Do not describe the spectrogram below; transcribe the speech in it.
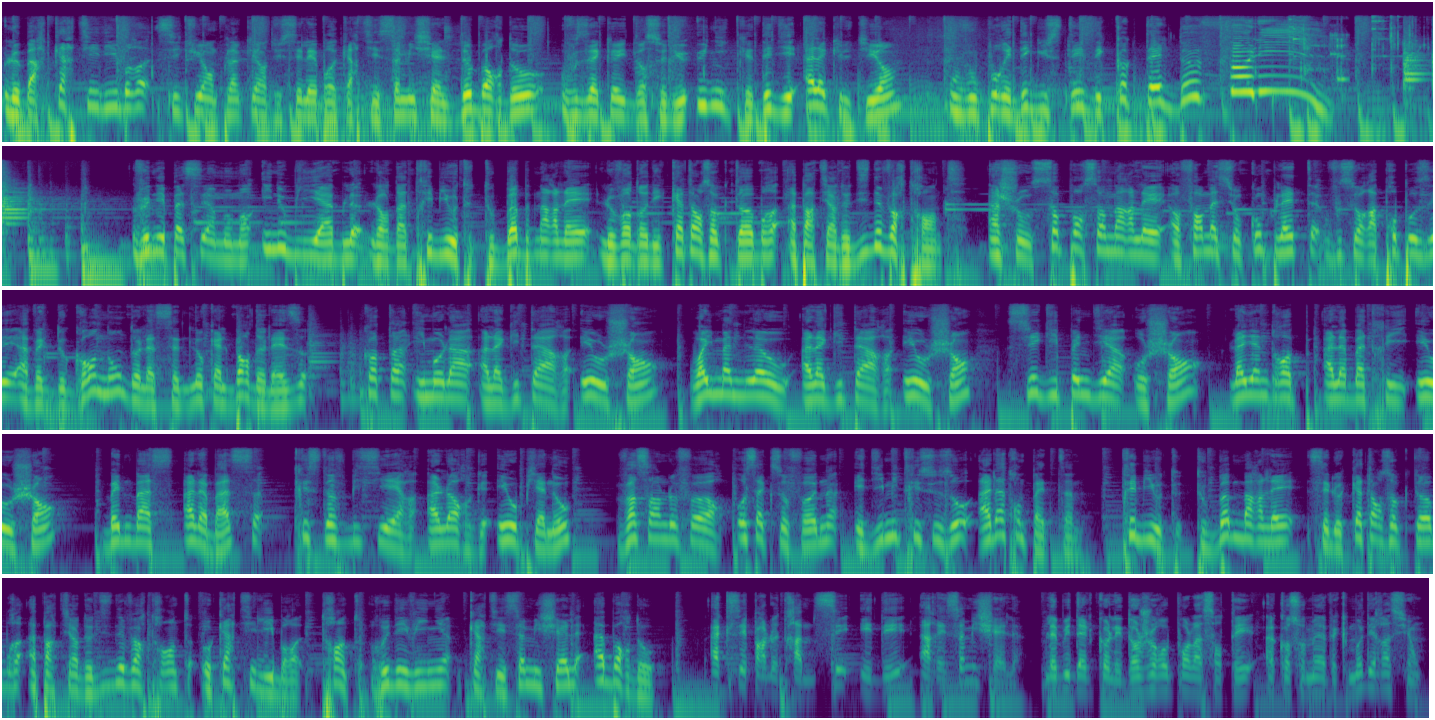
Le bar Quartier Libre, situé en plein cœur du célèbre quartier Saint-Michel de Bordeaux, vous accueille dans ce lieu unique dédié à la culture, où vous pourrez déguster des cocktails de folie Venez passer un moment inoubliable lors d'un tribute to Bob Marley le vendredi 14 octobre à partir de 19h30. Un show 100% Marley en formation complète vous sera proposé avec de grands noms de la scène locale bordelaise. Quentin Imola à la guitare et au chant, Wyman Lowe à la guitare et au chant, Siegi Pendia au chant, Lion Drop à la batterie et au chant, Ben Bass à la basse, Christophe Bissière à l'orgue et au piano, Vincent Lefort au saxophone et Dimitri Suzo à la trompette. Tribute to Bob Marley, c'est le 14 octobre à partir de 19h30 au quartier libre 30 rue des Vignes, quartier Saint-Michel à Bordeaux. Accès par le tram C et D, arrêt Saint-Michel. L'abus d'alcool est dangereux pour la santé, à consommer avec modération.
